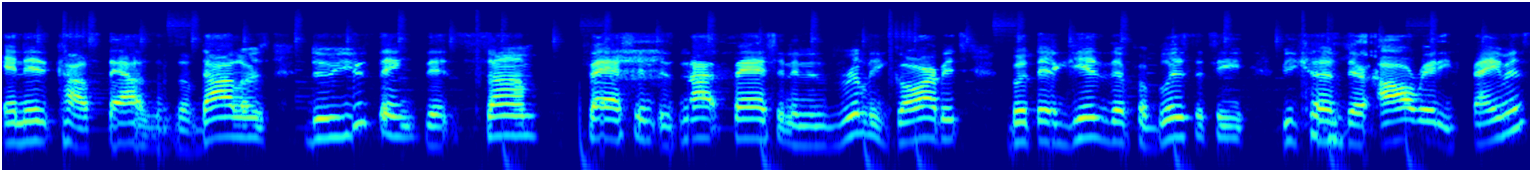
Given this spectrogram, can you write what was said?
And it costs thousands of dollars. Do you think that some fashion is not fashion and is really garbage, but they're getting their publicity because they're already famous?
